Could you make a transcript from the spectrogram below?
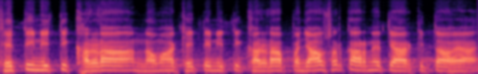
ਖੇਤੀ ਨੀਤੀ ਖਰੜਾ, ਨਵਾਂ ਖੇਤੀ ਨੀਤੀ ਖਰੜਾ ਪੰਜਾਬ ਸਰਕਾਰ ਨੇ ਤਿਆਰ ਕੀਤਾ ਹੋਇਆ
